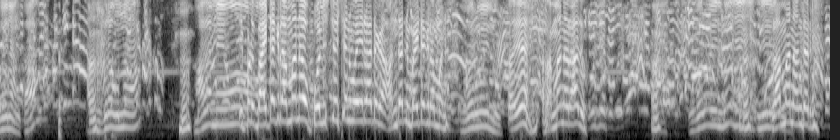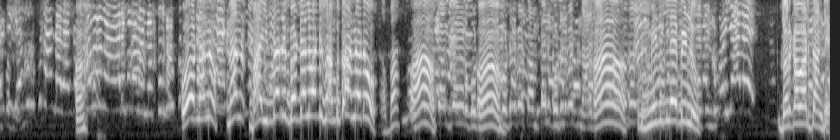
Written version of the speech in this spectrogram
పోయినాక విగ్రహం ఉన్నదా? మళ్ళా మేము ఇప్పుడు బయటకు రమ్మన్నావు పోలీస్ స్టేషన్ పోయిరాటగా అందరిని బయటకు రమ్మను ఏ రమ్మన్న రాదు. రమ్మని అందరిని. ఓ నన్ను నన్ను మా ఇద్దరిని గొడ్డలు పట్టి చంపుతా అన్నాడు. మీదికి లేపిండు. దొరకబడతా అంటే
